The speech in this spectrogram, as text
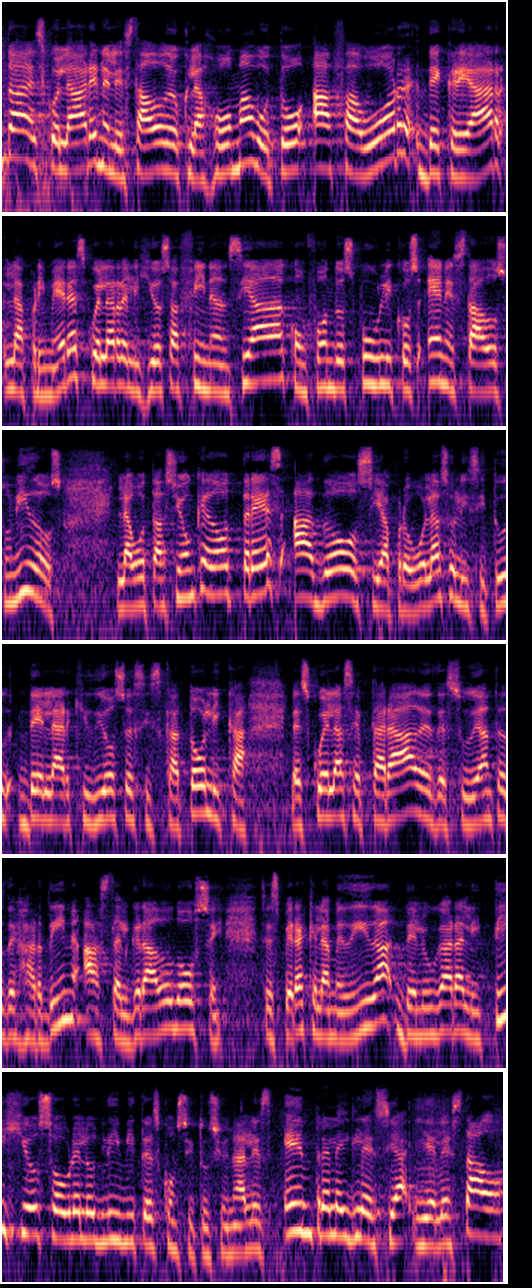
Junta escolar en el estado de Oklahoma votó a favor de crear la primera escuela religiosa financiada con fondos públicos en Estados Unidos. La votación quedó 3 a 2 y aprobó la solicitud de la Arquidiócesis Católica. La escuela aceptará desde estudiantes de jardín hasta el grado 12. Se espera que la medida dé lugar a litigios sobre los límites constitucionales entre la Iglesia y el Estado,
